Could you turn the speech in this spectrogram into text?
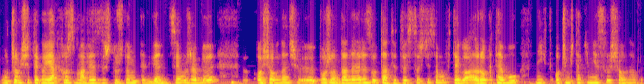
uczą się tego, jak rozmawiać ze sztuczną inteligencją, żeby osiągnąć e, pożądane rezultaty. To jest coś niesamowitego. A rok temu nikt o czymś takim nie słyszał nawet.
